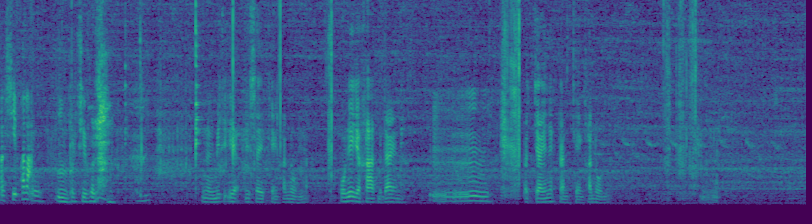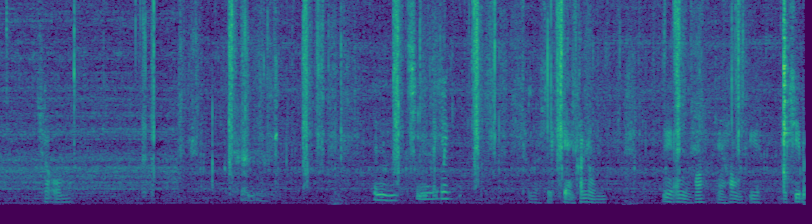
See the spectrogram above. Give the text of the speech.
ผักชีฝรั่ง อืมผักชีฝรั่ง นั่นมิตรเอียที่ใส่แกงขนมนะพวกนี้จะขาดไม่ได้นะอืมปัจจัยในการแกงขนมอืมชะอมหั่นเป็นชิ้นเล็กเราใส่แกงขนม นี่อันหนึ่งเหรอแหนห้องที่ผักชีใบ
